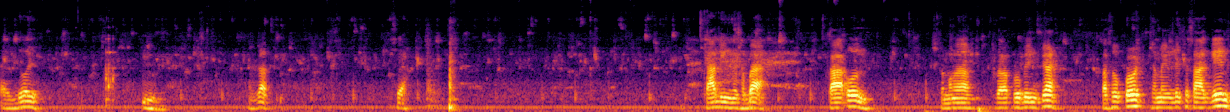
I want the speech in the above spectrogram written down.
Idol. Hmm. Sarap. Siya. Saging na saba. Kaon. Sa mga sa probinsya. Pasuport sa may sa saging.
